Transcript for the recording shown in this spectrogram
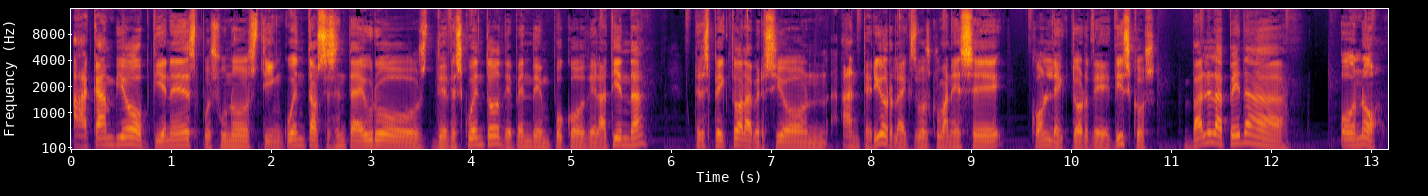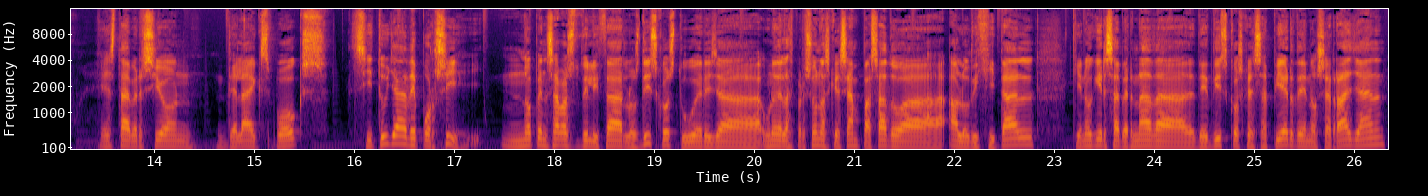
A cambio obtienes pues unos 50 o 60 euros de descuento, depende un poco de la tienda, respecto a la versión anterior, la Xbox One S con lector de discos. ¿Vale la pena o no esta versión de la Xbox si tú ya de por sí no pensabas utilizar los discos, tú eres ya una de las personas que se han pasado a, lo digital, que no quieres saber nada de discos que se pierden o se rayan,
